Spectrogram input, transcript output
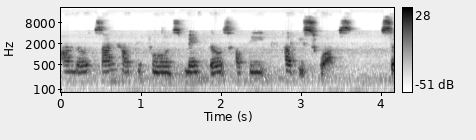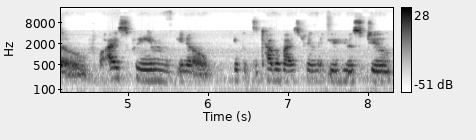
on those unhealthy foods, make those healthy healthy swaps. So for ice cream, you know, if it's a tub of ice cream that you're used to,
